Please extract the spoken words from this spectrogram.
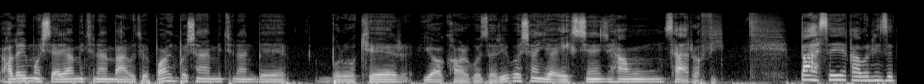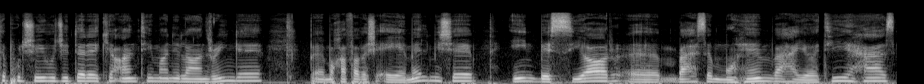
حالا این مشتری ها می‌تونن مربوط به بانک باشن می‌تونن به بروکر یا کارگزاری باشن یا اکسچنج همون صرافی. بحث قوانین ضد پولشویی وجود داره که آنتی مانی لاندرینگ مخففش AML میشه. این بسیار بحث مهم و حیاتی هست.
